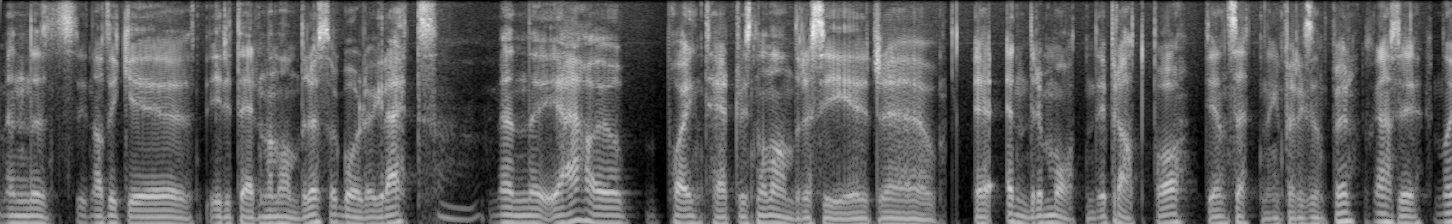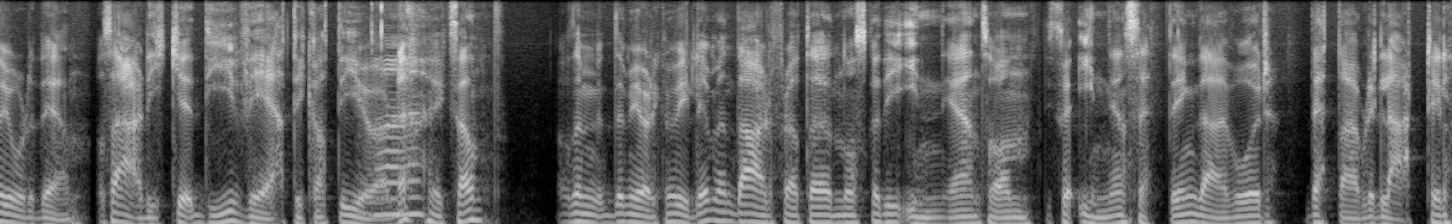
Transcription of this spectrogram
men siden at det ikke irriterer noen andre, så går det jo greit. Men jeg har jo poengtert hvis noen andre sier eh, endre måten de prater på til en setning, eksempel. Så kan jeg si 'nå gjorde du det igjen'. Og så er de ikke De vet ikke at de gjør det, ikke sant? Og de, de gjør det ikke med vilje, men da er det fordi at eh, nå skal de inn i en sånn De skal inn i en setting der hvor dette er blitt lært til.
